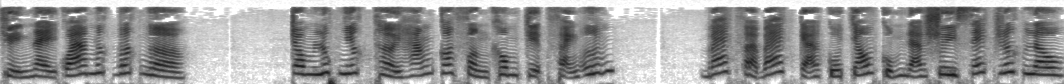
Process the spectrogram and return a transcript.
Chuyện này quá mức bất ngờ. Trong lúc nhất thời hắn có phần không kịp phản ứng. Bác và bác cả của cháu cũng đã suy xét rất lâu.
